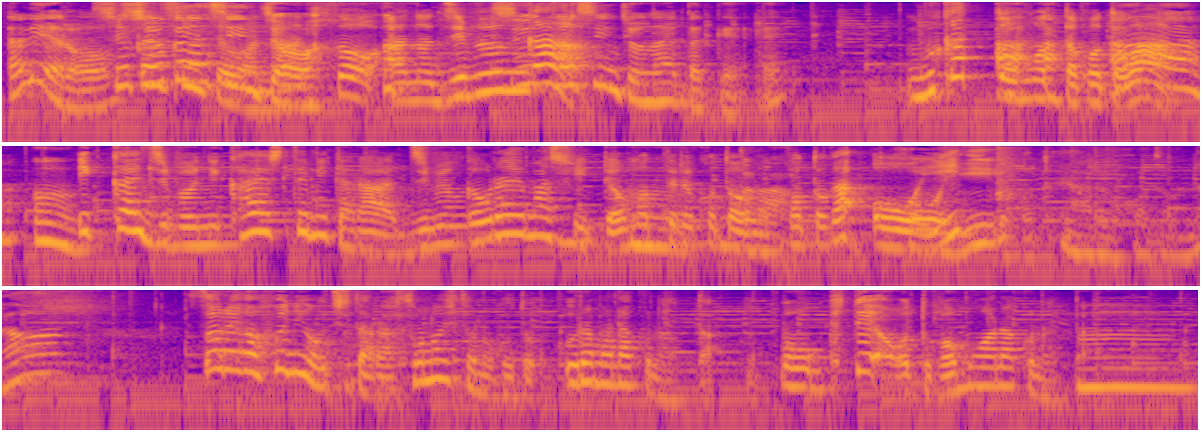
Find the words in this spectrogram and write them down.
あれやろ？週刊新潮そうあの 自分週刊が新潮何やったっけ？え？ムカッと思ったことはああうん。一回自分に返してみたら自分が羨ましいって思ってることのことが多い。ってことや。なるほどな。それが負に落ちたらその人のこと恨まなくなった。もう来てよとか思わなくなった。うん。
